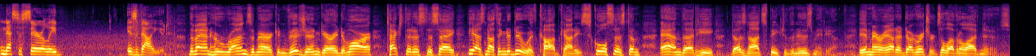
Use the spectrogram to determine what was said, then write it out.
necessarily is valued. The man who runs American Vision, Gary DeMar, texted us to say he has nothing to do with Cobb County's school system and that he does not speak to the news media. In Marietta, Doug Richards, 11 Alive News.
